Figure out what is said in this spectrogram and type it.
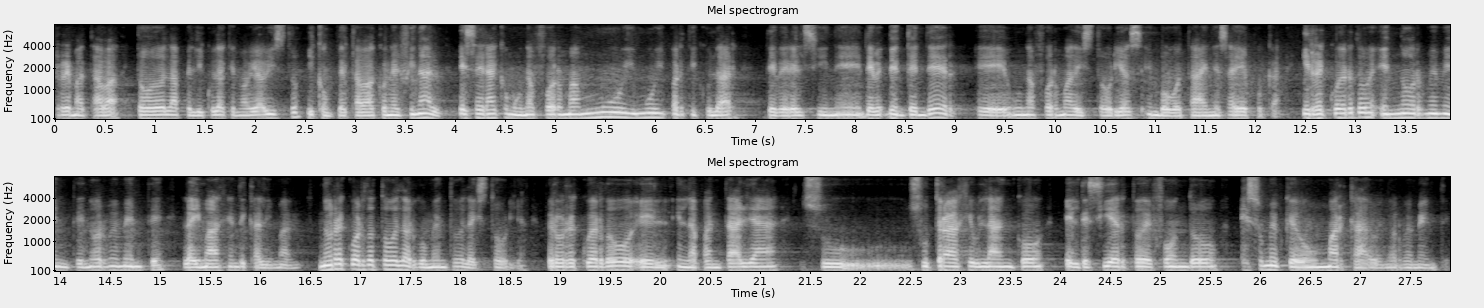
remataba toda la película que no había visto y completaba con el final. Esa era como una forma muy, muy particular de ver el cine, de, entender eh, una forma de historias en Bogotá en esa época. Y recuerdo enormemente, enormemente la imagen de Calimán. No recuerdo todo el argumento de la historia, pero recuerdo el, en la pantalla su, su traje blanco, el desierto de fondo, eso me quedó marcado enormemente.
